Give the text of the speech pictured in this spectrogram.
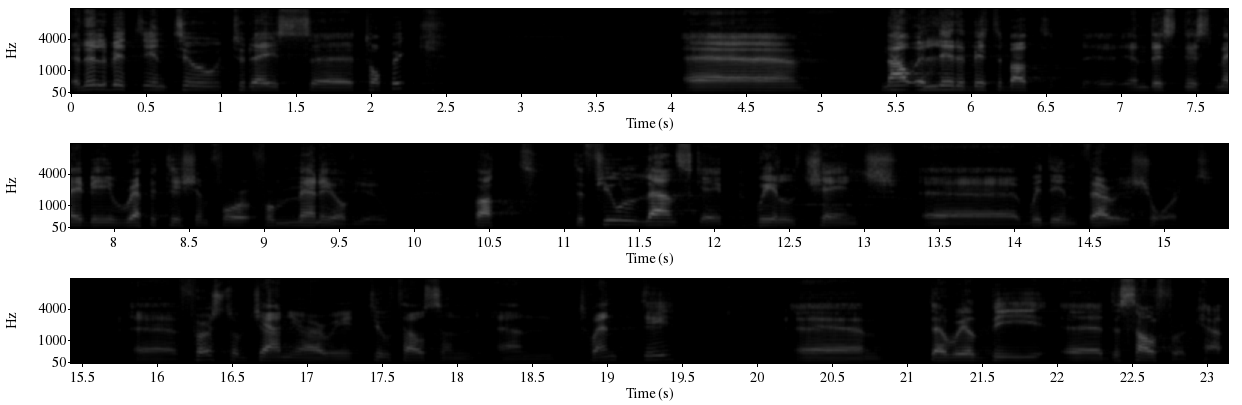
a little bit into today's uh, topic. Uh, now a little bit about, and this, this may be repetition for, for many of you, but the fuel landscape will change within very short. 1st uh, of January 2020, um, there will be uh, the sulfur cap.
